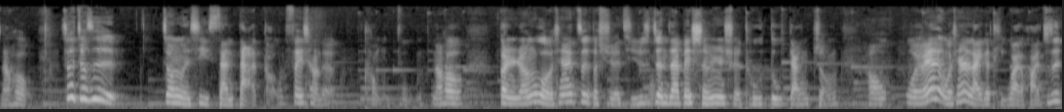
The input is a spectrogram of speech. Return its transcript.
然后这就是中文系三大刀，非常的恐怖。然后本人我现在这个学期就是正在被生韵学荼毒当中。好，我因为我现在来个题外话，就是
